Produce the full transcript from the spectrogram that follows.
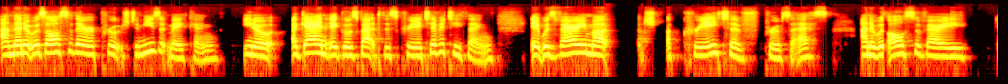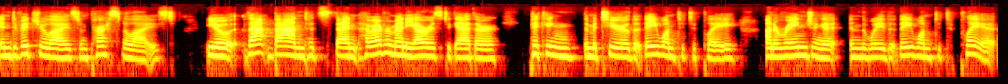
and then it was also their approach to music making. You know, again, it goes back to this creativity thing. It was very much a creative process, and it was also very individualized and personalized. You know, that band had spent however many hours together picking the material that they wanted to play and arranging it in the way that they wanted to play it.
